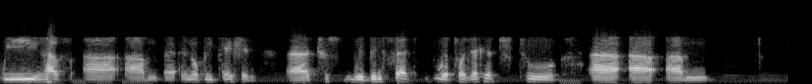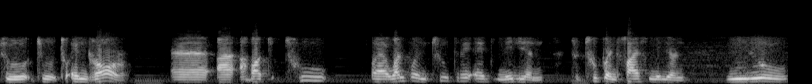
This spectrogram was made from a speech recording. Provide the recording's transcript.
we have uh, um, an obligation uh, to, we've been set, we're projected to, uh, um, to, to, to enroll about two uh, 1.238 million to 2.5 million new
